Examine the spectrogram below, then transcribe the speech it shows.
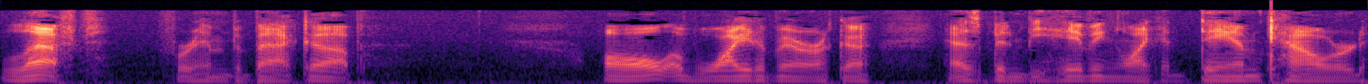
left for him to back up. All of white America has been behaving like a damn coward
